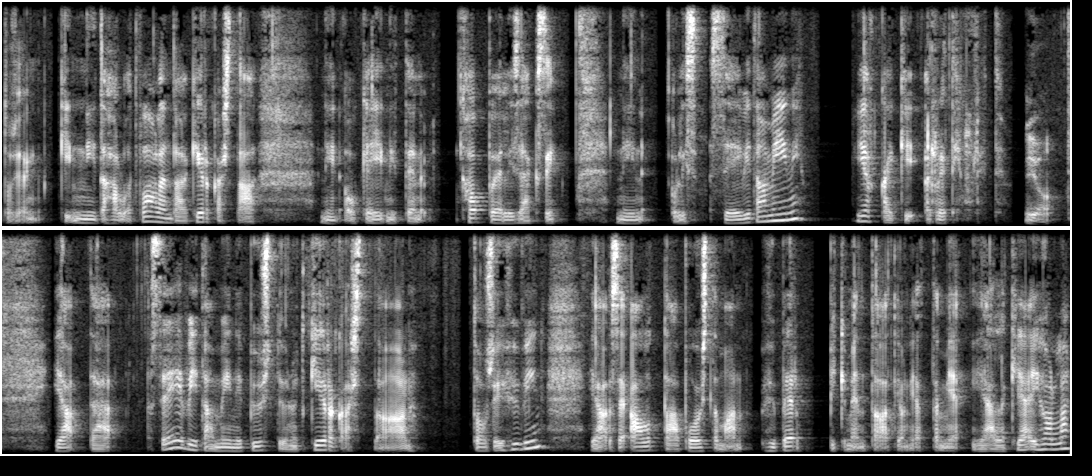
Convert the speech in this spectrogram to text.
tosiaankin niitä haluat vaalentaa ja kirkastaa, niin okei, niiden happojen lisäksi niin olisi C-vitamiini ja kaikki retinolit. joo, Ja tämä C-vitamiini pystyy nyt kirkastamaan tosi hyvin ja se auttaa poistamaan hyperpigmentaation jättämiä jälkiä iholla.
